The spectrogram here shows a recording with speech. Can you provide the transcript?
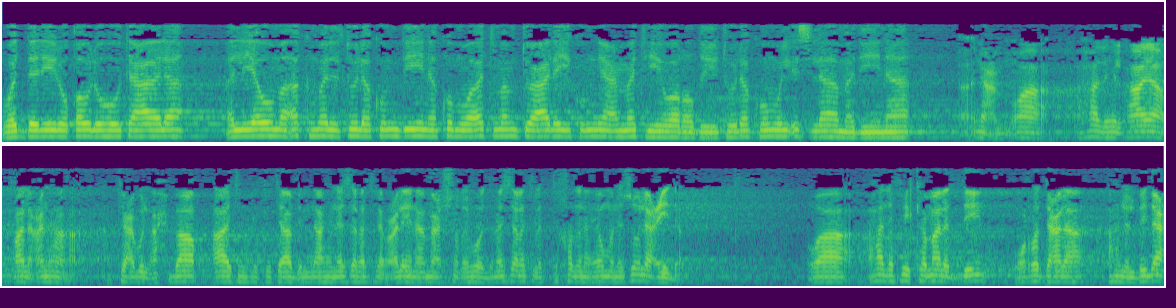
والدليل قوله تعالى اليوم أكملت لكم دينكم وأتممت عليكم نعمتي ورضيت لكم الإسلام دينا. نعم وهذه الآية قال عنها كعب الأحبار آية في كتاب الله نزلت لو علينا معشر يهود نزلت لاتخذنا يوم نزول عيدا. وهذا فيه كمال الدين والرد على أهل البدع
